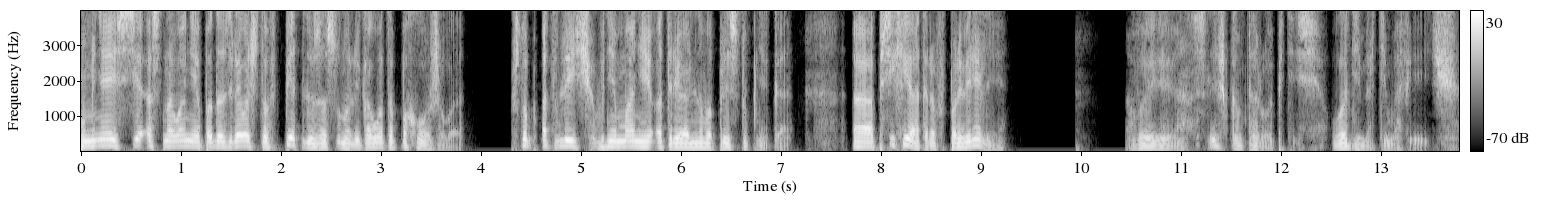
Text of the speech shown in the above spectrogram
У меня есть все основания подозревать, что в петлю засунули кого-то похожего, чтобы отвлечь внимание от реального преступника. А психиатров проверяли? Вы слишком торопитесь, Владимир Тимофеевич.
